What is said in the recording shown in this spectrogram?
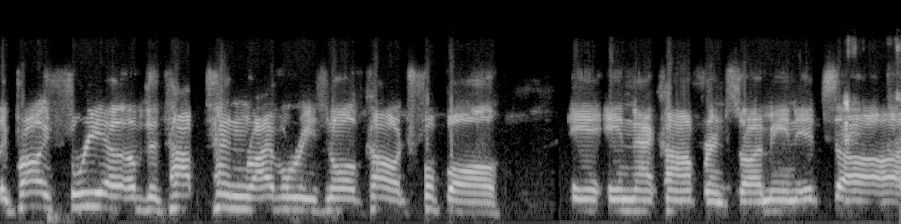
like probably three of the top 10 rivalries in all of college football. In, that conference, so I mean, it's uh,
